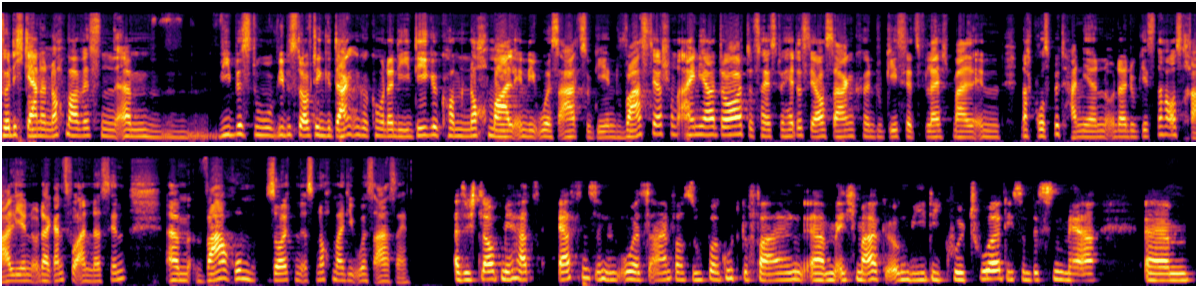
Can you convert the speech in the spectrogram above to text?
würde ich gerne nochmal wissen, ähm, wie bist du, wie bist du auf den Gedanken gekommen oder die Idee gekommen, nochmal in die USA zu gehen? Du warst ja schon ein Jahr dort, das heißt, du hättest ja auch sagen können, du gehst jetzt vielleicht mal in, nach Großbritannien oder du gehst nach Australien oder ganz woanders hin. Ähm, warum sollten es nochmal die USA sein? Also ich glaube, mir hat es erstens in den USA einfach super gut gefallen. Ähm, ich mag irgendwie die Kultur, die so ein bisschen mehr ähm,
